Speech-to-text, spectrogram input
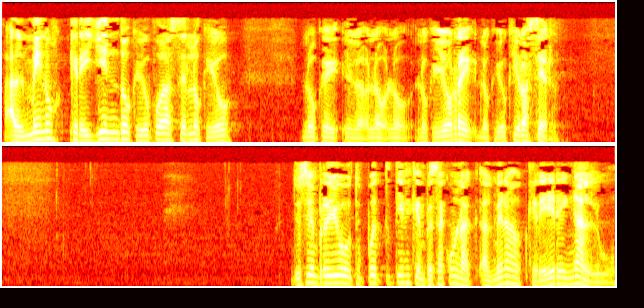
al menos creyendo que yo puedo hacer lo que yo lo que lo, que yo lo que yo quiero hacer. Yo siempre digo, tú, tú tienes que empezar con la, al menos creer en algo.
